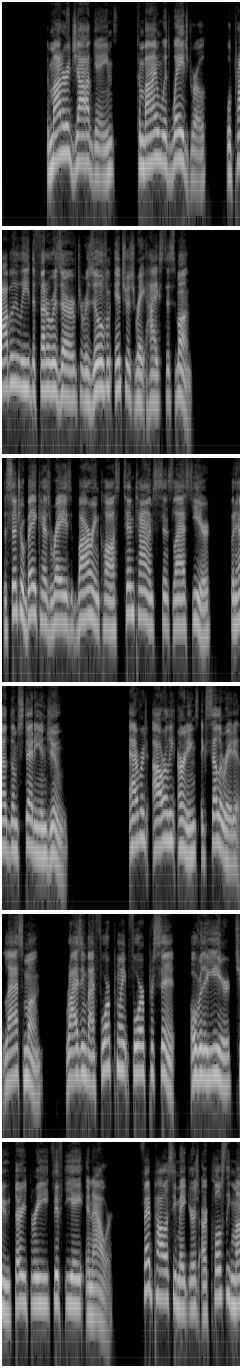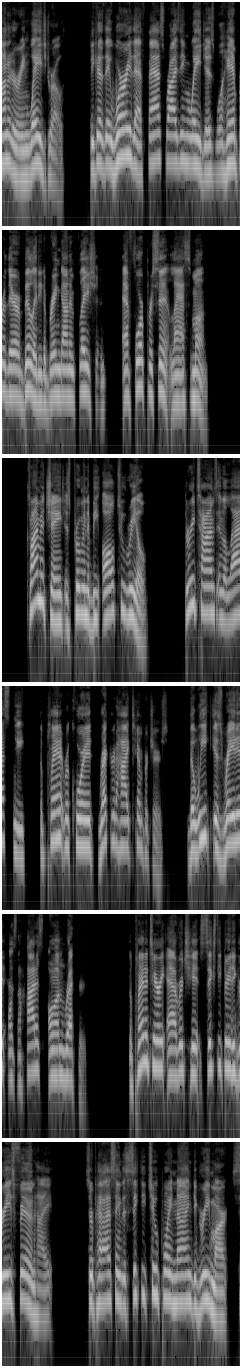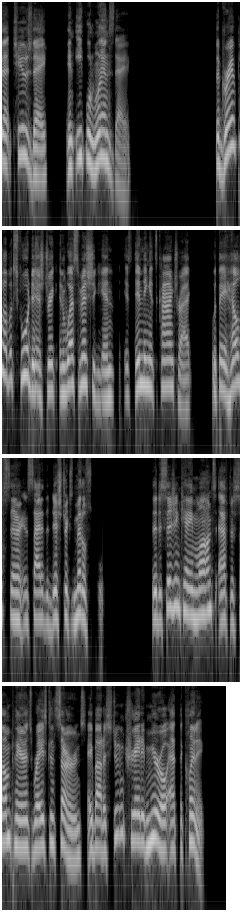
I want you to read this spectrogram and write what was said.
The moderate job gains, combined with wage growth, will probably lead the Federal Reserve to resume interest rate hikes this month. The central bank has raised borrowing costs 10 times since last year, but held them steady in June. Average hourly earnings accelerated last month, rising by 4.4% over the year to 33.58 an hour. Fed policymakers are closely monitoring wage growth because they worry that fast rising wages will hamper their ability to bring down inflation at 4% last month. Climate change is proving to be all too real. Three times in the last week, the planet recorded record high temperatures. The week is rated as the hottest on record. The planetary average hit 63 degrees Fahrenheit, surpassing the 62.9 degree mark set Tuesday and equaled Wednesday. The Grant Public School District in West Michigan is ending its contract with a health center inside of the district's middle school. The decision came months after some parents raised concerns about a student created mural at the clinic,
